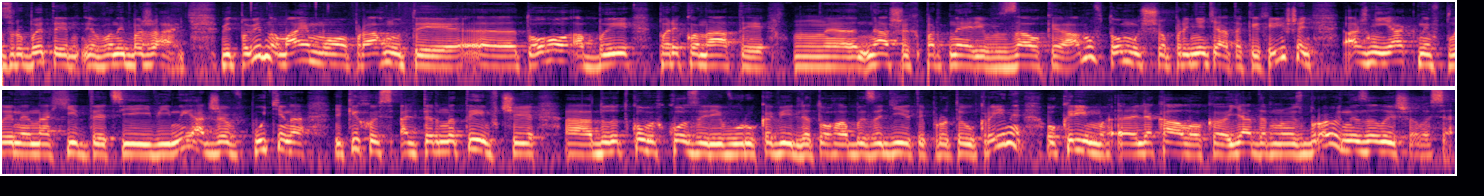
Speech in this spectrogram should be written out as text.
зробити вони бажають. Відповідно, маємо прагнути е, того, аби переконати е, наших партнерів за океану в тому, що прийняття таких рішень аж ніяк не вплине на хід цієї війни, адже в Путіна якихось альтернатив чи е, додаткових козирів у рукаві для того, аби задіяти проти України, окрім лякалок ядерною зброєю, не залишилося.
